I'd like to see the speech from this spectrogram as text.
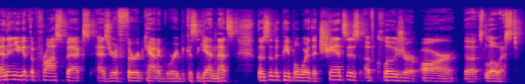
and then you get the prospects as your third category because again, that's those are the people where the chances of closure are the lowest.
